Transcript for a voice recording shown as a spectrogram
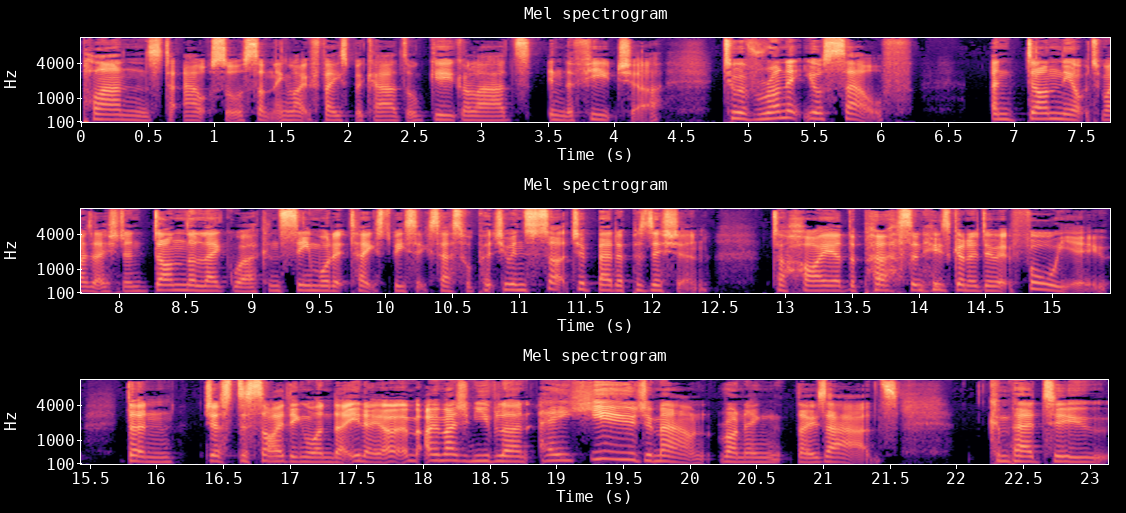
plans to outsource something like Facebook ads or Google ads in the future, to have run it yourself and done the optimization and done the legwork and seen what it takes to be successful puts you in such a better position to hire the person who's going to do it for you than just deciding one day. You know, I, I imagine you've learned a huge amount running those ads compared to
